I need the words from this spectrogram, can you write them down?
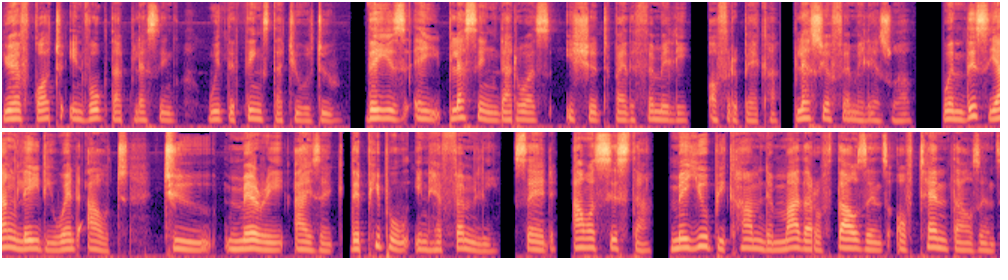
You have got to invoke that blessing with the things that you will do. There is a blessing that was issued by the family of Rebecca. Bless your family as well. When this young lady went out to marry Isaac, the people in her family said, Our sister May you become the mother of thousands of ten thousands,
